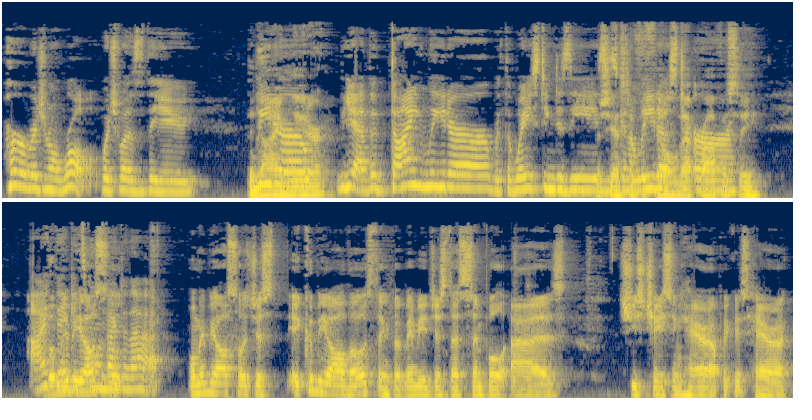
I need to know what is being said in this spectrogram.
her original role, which was the, The dying leader? Yeah, the dying leader with the wasting disease She is going to to lead us to that Earth. prophecy. I But think maybe it's going back to that. Well, maybe also it's just it could be all those things, but maybe it's just as simple as she's chasing Hera because Hera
